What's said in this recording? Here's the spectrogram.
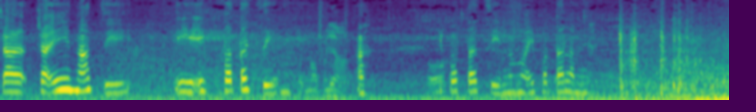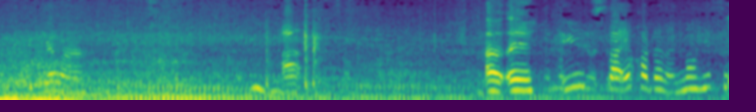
cho cho ý nó gì ý ý bắt tới gì à ý bắt tới gì nó hỏi ý bắt tới làm nha kéo à à ờ ê ý ý khó ra là nó hết sức?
